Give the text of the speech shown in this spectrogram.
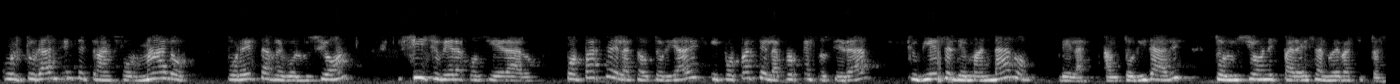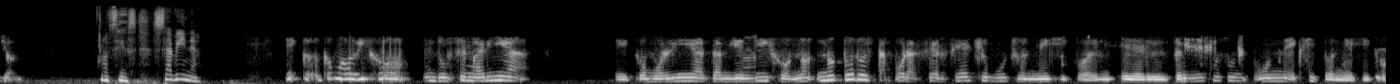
culturalmente transformado por esta revolución, sí se hubiera considerado por parte de las autoridades y por parte de la propia sociedad que hubiese demandado de las autoridades soluciones para esa nueva situación. Así es. Sabina. como dijo Dulce María, y como Lía también dijo, no no todo está por hacer, se ha hecho mucho en México, el, el feminismo es un, un, éxito en México.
